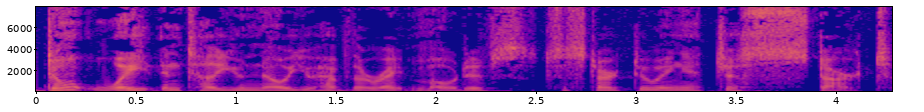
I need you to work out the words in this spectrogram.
don't wait until you know you have the right motives to start doing it. Just start.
